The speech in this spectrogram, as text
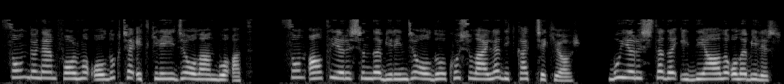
son dönem formu oldukça etkileyici olan bu at, son 6 yarışında birinci olduğu koşularla dikkat çekiyor. Bu yarışta da iddialı olabilir.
